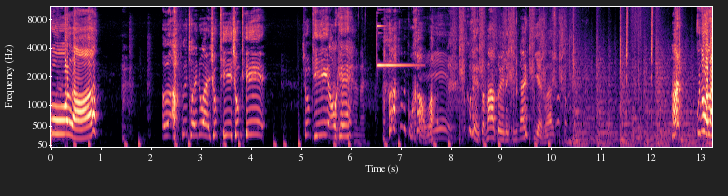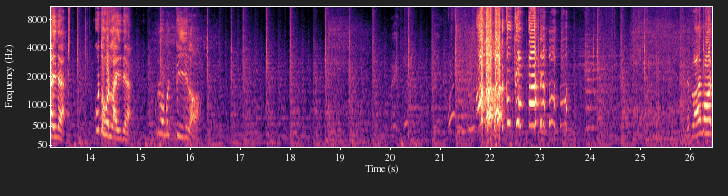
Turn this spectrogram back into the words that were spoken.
กูเหรอ เออเอาเพื่อช่วยด้วย ชุบที ชุบที ชุบที โอเค ใช่ไหมกูขำว่ะเอ้ยกูเห็นสภาพตัวเองตะกี้น่าเกลียดมาก ฮะ กูโดนอะไรเนี่ย กูโดนอะไรเนี่ย กูโดนมึงตีเหรอ บร้อยหมด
